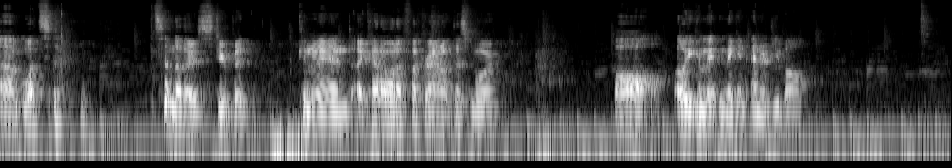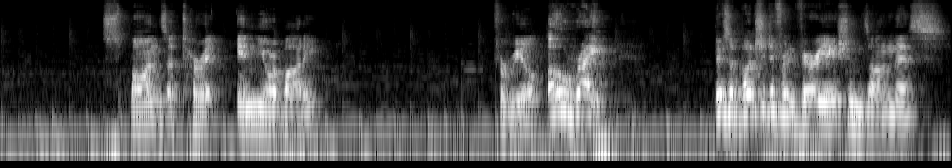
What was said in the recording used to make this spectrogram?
Um, what's... what's another stupid command? I kind of want to fuck around with this more. Ball. Oh, you can make, make an energy ball. Spawns a turret in your body. For real? Oh, right! There's a bunch of different variations on this.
